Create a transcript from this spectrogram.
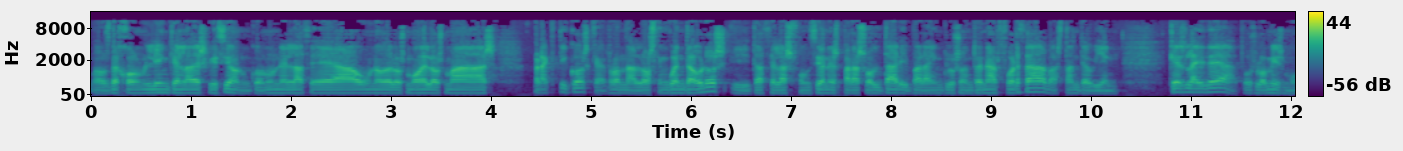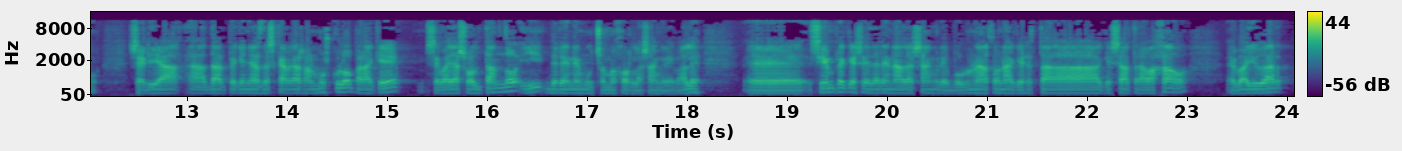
Os dejo un link en la descripción con un enlace a uno de los modelos más prácticos que rondan los 50 euros y te hace las funciones para soltar y para incluso entrenar fuerza bastante bien. ¿Qué es la idea? Pues lo mismo. Sería eh, dar pequeñas descargas al músculo para que se vaya soltando y drene mucho mejor la sangre, ¿vale? Eh, siempre que se drena la sangre por una zona que está que se ha trabajado, eh, va a ayudar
